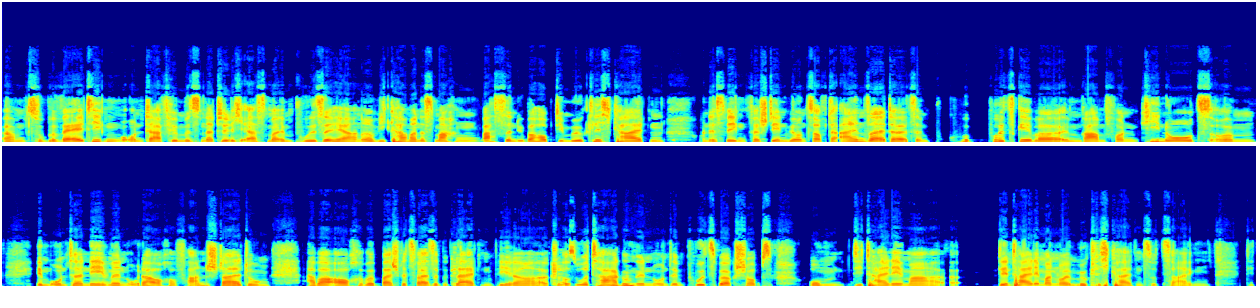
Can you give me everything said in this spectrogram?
ähm, zu bewältigen. Und dafür müssen natürlich erstmal Impulse her. Ne? Wie kann man es machen? Was sind überhaupt die Möglichkeiten? Und deswegen verstehen wir uns auf der einen Seite als Impulsgeber im Rahmen von Keynotes ähm, im Unternehmen oder auch auf Veranstaltungen, aber auch äh, beispielsweise begleiten wir Klausurtagungen mhm. und Impulsworkshops, um die Teilnehmer äh, den Teilnehmern neue Möglichkeiten zu zeigen. Die,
